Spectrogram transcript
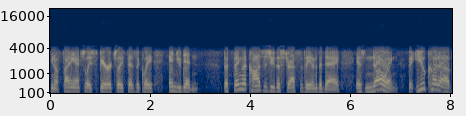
you know, financially, spiritually, physically, and you didn't. The thing that causes you the stress at the end of the day is knowing that you could have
